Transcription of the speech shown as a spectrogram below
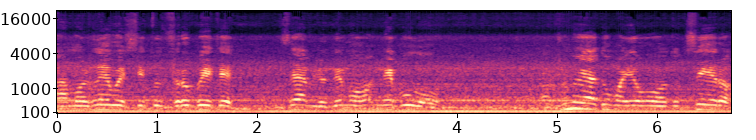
А можливості тут зробити землю не, було. Ну я думаю, воно тут сиро.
